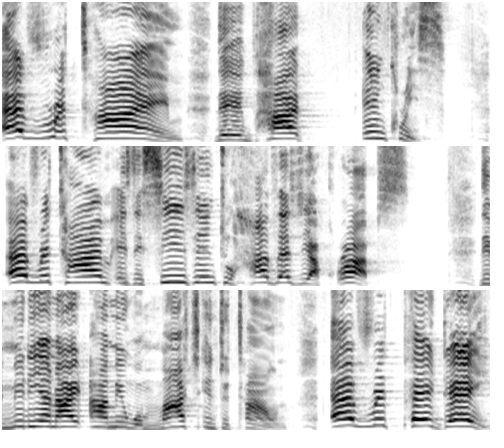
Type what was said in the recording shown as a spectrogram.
Every time they had increase, every time is the season to harvest their crops the Midianite army will march into town. Every payday,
